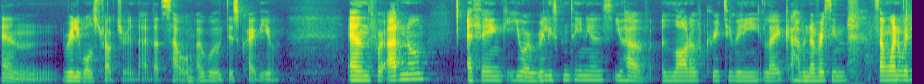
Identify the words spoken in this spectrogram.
and really well structured. That that's how mm. I will describe you. And for Arno, I think you are really spontaneous. You have a lot of creativity. Like I have never seen someone with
